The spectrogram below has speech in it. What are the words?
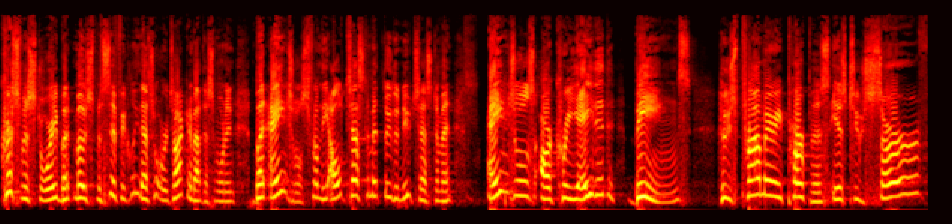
Christmas story, but most specifically, that's what we're talking about this morning, but angels from the Old Testament through the New Testament. Angels are created beings whose primary purpose is to serve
